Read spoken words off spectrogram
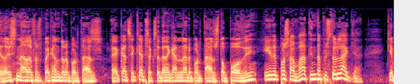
Εδώ η συνάδελφος που έκανε το ρεπορτάζ κάτσε και έψαξε. Δεν έκανε ένα ρεπορτάζ στο πόδι. Είδε πόσα βάτ είναι τα πιστολάκια. Και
